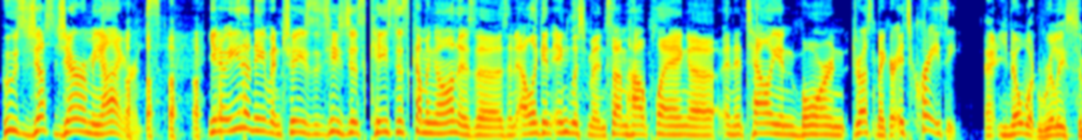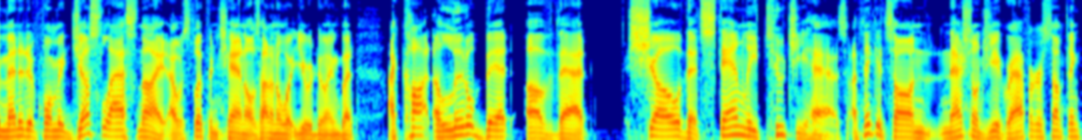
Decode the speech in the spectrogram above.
who's just Jeremy Irons. You know, he doesn't even choose. He's just he's just coming on as, a, as an elegant Englishman, somehow playing a, an Italian-born dressmaker. It's crazy. And you know what really cemented it for me? Just last night, I was flipping channels. I don't know what you were doing, but I caught a little bit of that show that Stanley Tucci has. I think it's on National Geographic or something.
